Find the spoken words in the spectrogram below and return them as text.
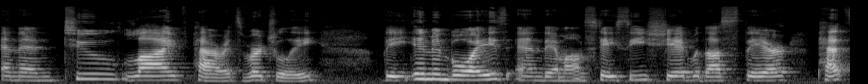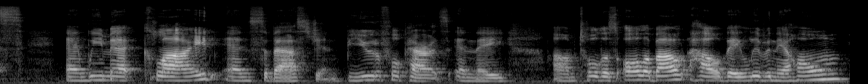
and then two live parrots virtually. The Inman boys and their mom Stacy shared with us their pets and we met Clyde and Sebastian, beautiful parrots, and they um, told us all about how they live in their home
